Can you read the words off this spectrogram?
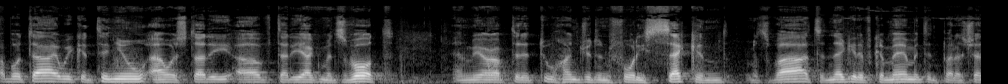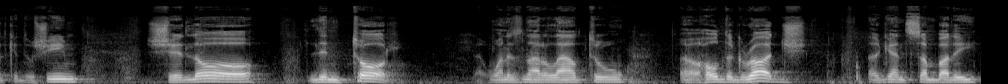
Abotai, we continue our study of Tariag Mitzvot, and we are up to the 242nd mitzvah. It's a negative commandment in Parashat Kedoshim. Shelo lintor. That one is not allowed to uh, hold a grudge against somebody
